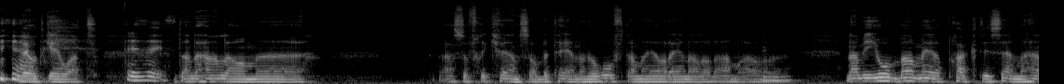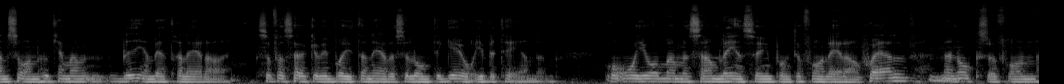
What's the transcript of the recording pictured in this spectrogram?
Ja. Låt gå att. precis. Utan det handlar om eh, alltså frekvens av beteenden, hur ofta man gör det ena eller det andra. Och, Mm. När vi jobbar mer praktiskt sen med hands-on, hur kan man bli en bättre ledare? Så försöker vi bryta ner det så långt det går i beteenden. Och, och jobba med att samla in synpunkter från ledaren själv Mm. men också från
